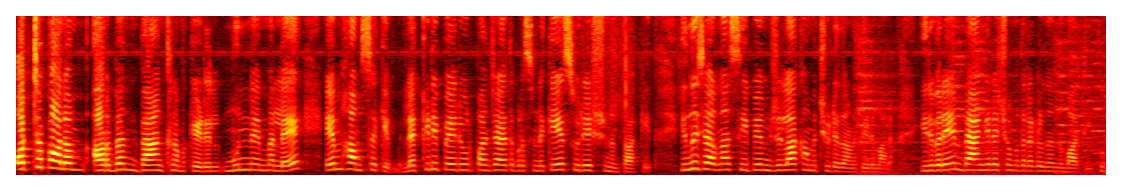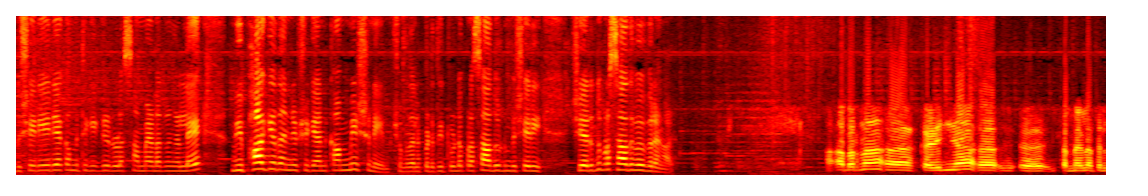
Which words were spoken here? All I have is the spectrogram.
ഒറ്റപ്പാലം അർബൻ ബാങ്ക് ക്രമക്കേടിൽ മുൻ എം എൽ എ എം ഹംസയ്ക്കും ലക്കിടി പേരൂർ പഞ്ചായത്ത് പ്രസിഡന്റ് കെ സുരേഷിനും താക്കീത്. ഇന്ന് ചേർന്ന സി പി എം ജില്ലാ കമ്മിറ്റിയുടേതാണ് തീരുമാനം. ഇരുവരെയും ബാങ്കിന്റെ ചുമതലകളിൽ നിന്ന് മാറ്റി. പുതുശ്ശേരി ഏരിയ കമ്മിറ്റിക്ക് കീഴിലുള്ള സമ്മേളനങ്ങളിലെ വിഭാഗ്യത അന്വേഷിക്കാൻ കമ്മീഷനെയും ചുമതലപ്പെടുത്തിയിട്ടുണ്ട്. പ്രസാദ് ഉടുമ്പശ്ശേരി. ചേരുന്നു പ്രസാദ് വിവരങ്ങൾ. അപർണ കഴിഞ്ഞ സമ്മേളനത്തിൽ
